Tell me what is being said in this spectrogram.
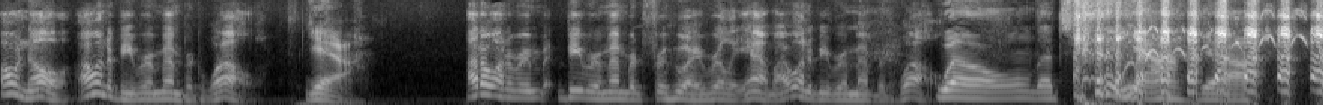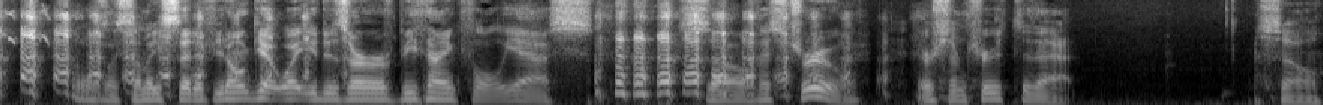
Oh no, I want to be remembered well. Yeah. I don't want to rem- be remembered for who I really am. I want to be remembered well. Well, that's yeah, yeah. Like somebody said, if you don't get what you deserve, be thankful. Yes, so that's true. There's some truth to that. So,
